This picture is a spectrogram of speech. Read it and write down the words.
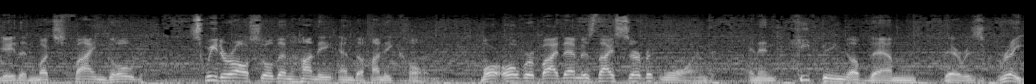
yea, than much fine gold sweeter also than honey and the honeycomb. Moreover, by them is thy servant warned, and in keeping of them there is great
